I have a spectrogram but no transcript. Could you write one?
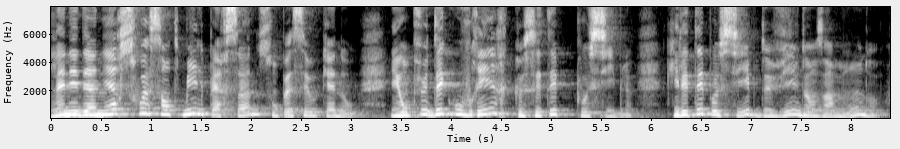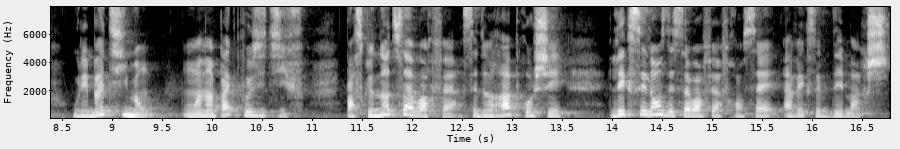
L'année dernière, 60 000 personnes sont passées au canot et ont pu découvrir que c'était possible, qu'il était possible de vivre dans un monde où les bâtiments ont un impact positif. Parce que notre savoir-faire, c'est de rapprocher l'excellence des savoir-faire français avec cette démarche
